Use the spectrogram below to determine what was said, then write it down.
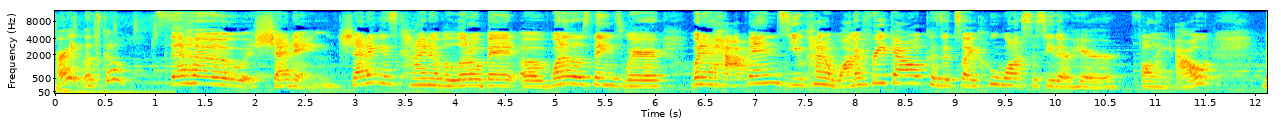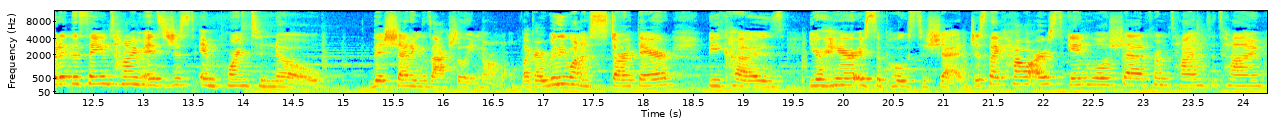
All right, let's go. So, shedding. Shedding is kind of a little bit of one of those things where when it happens, you kind of want to freak out because it's like, who wants to see their hair falling out? But at the same time, it's just important to know that shedding is actually normal. Like I really want to start there because your hair is supposed to shed. Just like how our skin will shed from time to time,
